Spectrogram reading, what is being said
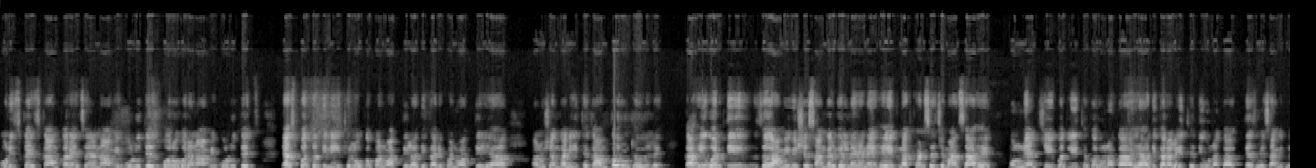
कोणीच काहीच काम करायचं नाही ना आम्ही बोलू तेच बरोबर आणि आम्ही बोलू तेच त्याच पद्धतीने इथे लोक पण वागतील अधिकारी पण वागतील ह्या अनुषंगाने इथे काम करून ठेवलेलं आहे. काही वरती जर आम्ही विषय सांगायला गेलो नाही नाही हे एकनाथ खडसेचे माणसं आहे म्हणून यांची बदली इथे करू नका या अधिकाऱ्याला इथे देऊ नका. तेच मी सांगितलं.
